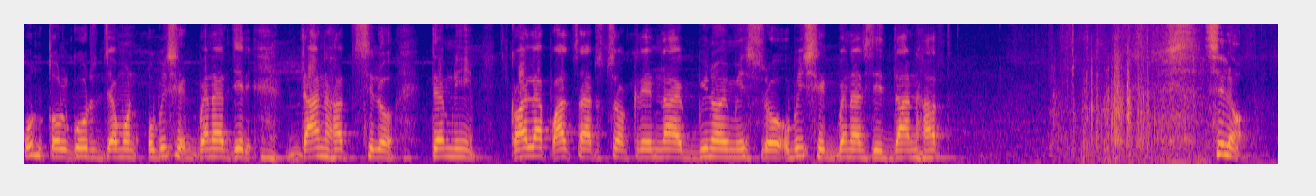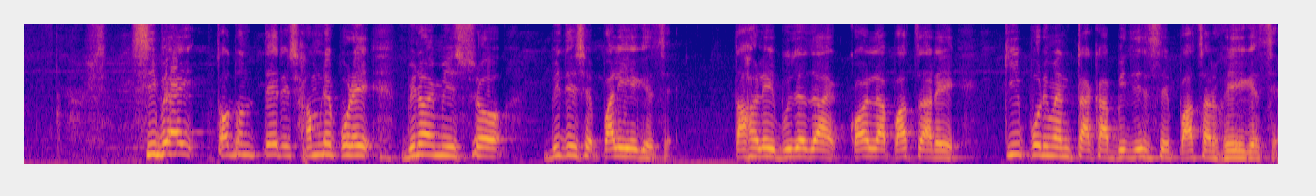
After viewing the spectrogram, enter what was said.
কুন্তল ঘোষ যেমন অভিষেক ব্যানার্জির ডান হাত ছিল, তেমনি কয়লা পাচার চক্রের নায়ক বিনয় মিশ্র অভিষেক ব্যানার্জির ডান হাত ছিল। সিবিআই তদন্তের সামনে পড়ে বিনয় মিশ্র বিদেশে পালিয়ে গেছে। তাহলেই বোঝা যায় কয়লা পাচারে কী পরিমাণ টাকা বিদেশে পাচার হয়ে গেছে।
